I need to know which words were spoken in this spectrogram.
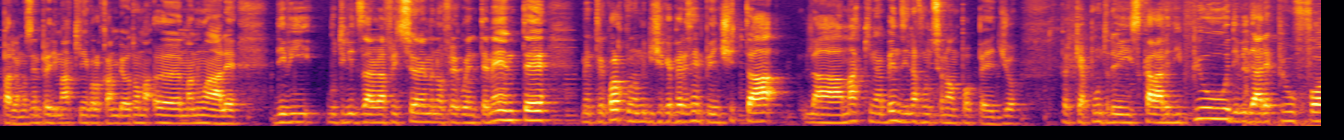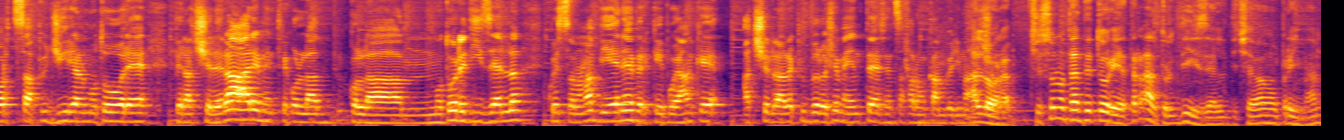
parliamo sempre di macchine col cambio automa- eh, manuale, devi utilizzare la frizione meno frequentemente, mentre qualcuno mi dice che per esempio in città la macchina a benzina funziona un po' peggio, perché appunto devi scalare di più, devi dare più forza, più giri al motore per accelerare, mentre con la mm, motore diesel questo non avviene perché puoi anche accelerare più velocemente senza fare un cambio di marcia. Allora, ci sono tante teorie, tra l'altro il diesel, dicevamo prima, ha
